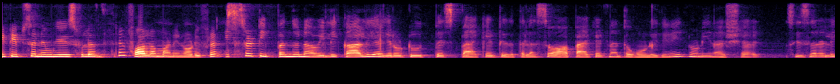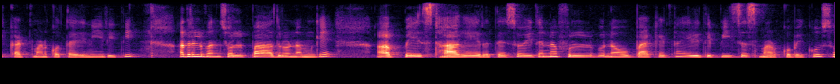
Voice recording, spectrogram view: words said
ಈ ಟಿಪ್ಸು ನಿಮಗೆ ಯೂಸ್ಫುಲ್ ಅನಿಸಿದ್ರೆ ಫಾಲೋ ಮಾಡಿ ನೋಡಿ ಫ್ರೆಂಡ್ಸ್ ನೆಕ್ಸ್ಟ್ ಟಿಪ್ ಬಂದು ನಾವಿಲ್ಲಿ ಖಾಲಿಯಾಗಿರೋ ಟೂತ್ ಪೇಸ್ಟ್ ಪ್ಯಾಕೆಟ್ ಇರುತ್ತಲ್ಲ ಸೊ ಆ ಪ್ಯಾಕೆಟ್ನ ತೊಗೊಂಡಿದ್ದೀನಿ. ನೋಡಿ, ನಾನು ಶ ಸೀಸರಲ್ಲಿ ಕಟ್ ಮಾಡ್ಕೊತಾ ಇದ್ದೀನಿ ಈ ರೀತಿ. ಅದರಲ್ಲಿ ಒಂದು ಸ್ವಲ್ಪ ಆದರೂ ನಮಗೆ ಪೇಸ್ಟ್ ಹಾಗೆ ಇರುತ್ತೆ. ಸೊ ಇದನ್ನು ಫುಲ್ ನಾವು ಪ್ಯಾಕೆಟ್ನ ಈ ರೀತಿ ಪೀಸಸ್ ಮಾಡ್ಕೋಬೇಕು. ಸೊ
